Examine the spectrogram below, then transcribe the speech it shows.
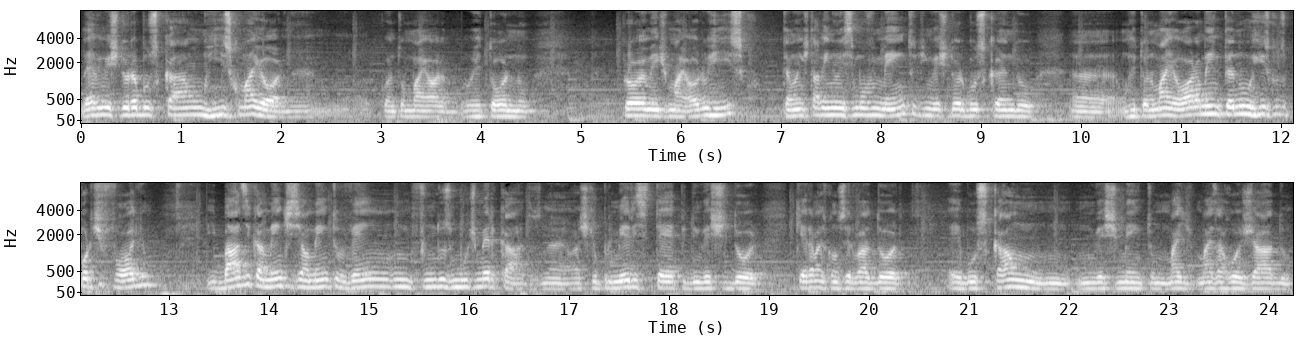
leva o investidor a buscar um risco maior. Né? Quanto maior o retorno provavelmente maior o risco. Então a gente está vendo esse movimento de investidor buscando uh, um retorno maior, aumentando o risco do portfólio. E basicamente esse aumento vem em fundos multimercados. Né? Eu acho que o primeiro step do investidor, que era mais conservador, é buscar um, um investimento mais, mais arrojado.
